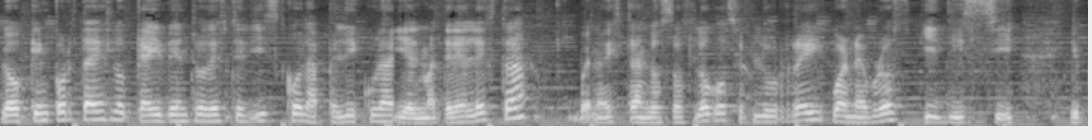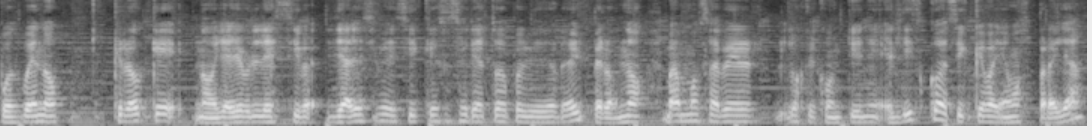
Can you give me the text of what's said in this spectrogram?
lo que importa es lo que hay dentro de este disco, la película y el material extra. Bueno, ahí están los dos logos, Blu-ray, Warner Bros. y DC. Y pues bueno, creo que... No, ya les, iba, ya les iba a decir que eso sería todo por el video de hoy, pero no. Vamos a ver lo que contiene el disco, así que vayamos para allá.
